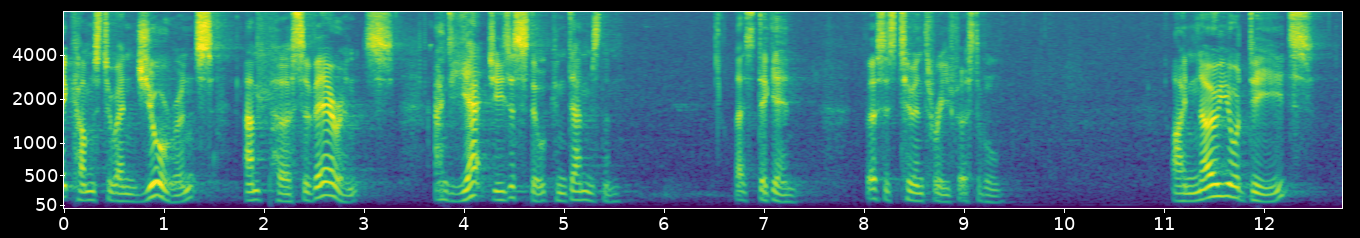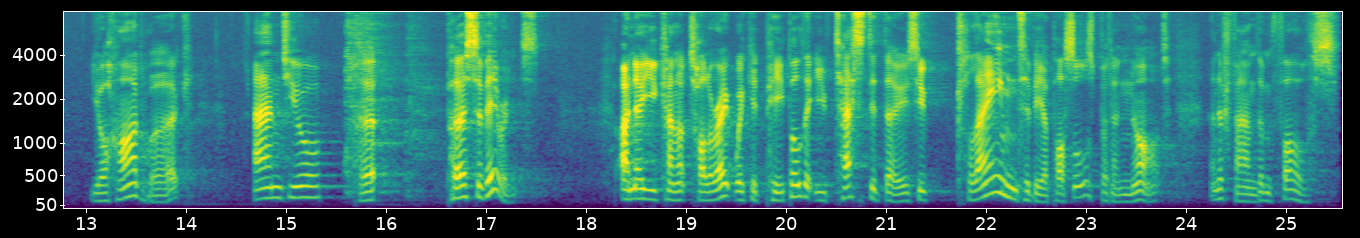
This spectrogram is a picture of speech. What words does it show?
it comes to endurance and perseverance. And yet, Jesus still condemns them. Let's dig in. Verses 2 and 3, first of all. I know your deeds, your hard work, and your per- perseverance. I know you cannot tolerate wicked people, that you've tested those who claim to be apostles but are not, and have found them false.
